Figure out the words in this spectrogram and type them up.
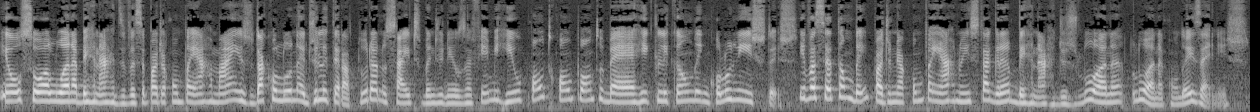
Eu sou a Luana Bernardes você pode acompanhar mais da coluna de literatura no site bandnewsfmrio.com.br clicando em colunistas. E você também pode me acompanhar no Instagram Bernardes Luana, Luana com dois N's.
